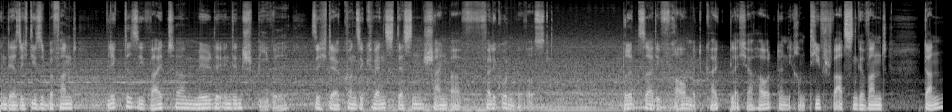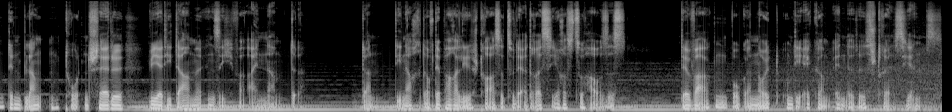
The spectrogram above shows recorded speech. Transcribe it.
in der sich diese befand, blickte sie weiter milde in den Spiegel, sich der Konsequenz dessen scheinbar völlig unbewusst. Britt sah die Frau mit kalkblecher Haut in ihrem tiefschwarzen Gewand, dann den blanken Totenschädel, wie er die Dame in sich vereinnahmte. Dann die Nacht auf der Parallelstraße zu der Adresse ihres Zuhauses. Der Wagen bog erneut um die Ecke am Ende des Sträßchens.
